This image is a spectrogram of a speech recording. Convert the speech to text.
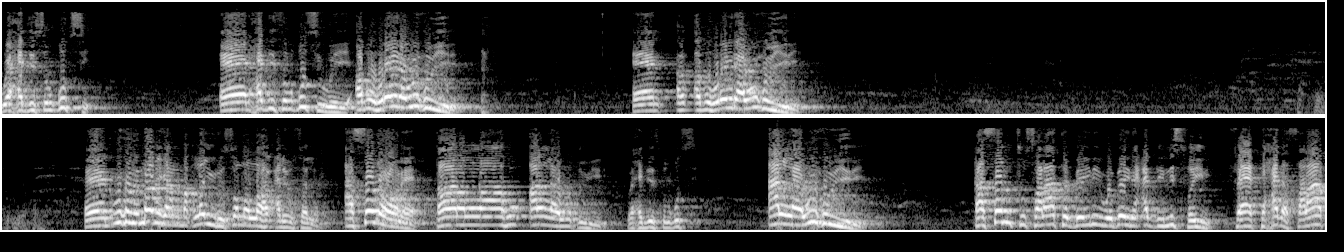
waa xadiisulqudsi xadiisulqudsi weeye. Abu hurayra wuxuu yihi abu hurayra wuxuu yidhi wuxuu nabigaan maqlay yidhi sala allahu calayh wasalam asagoo leh qaala allaahu allah wuxuu yidhi waa xadiisulqudsi allah wuxuu yidhi qasamtu salaata baynii wa bayna cabdi nisfayni faatixada salaad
